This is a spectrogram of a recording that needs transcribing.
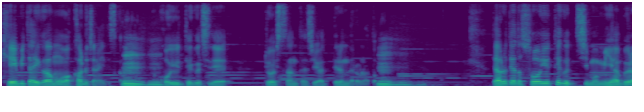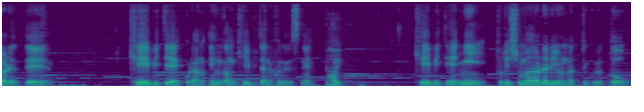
警備隊側もわかるじゃないですか。ど。うんうん。こういう手口で漁師さんたちがやってるんだろうなと。うんうんうん。で、ある程度そういう手口も見破られて、警備艇、これあの沿岸警備隊の船ですね。はい。警備艇に取り締まられるようになってくると、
